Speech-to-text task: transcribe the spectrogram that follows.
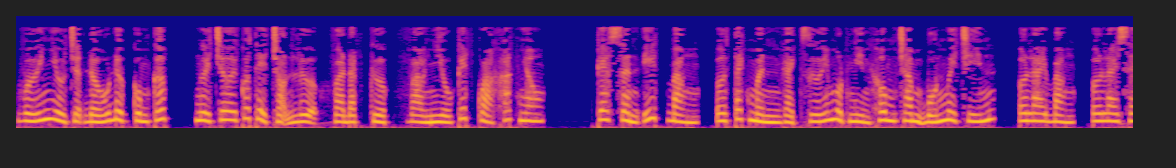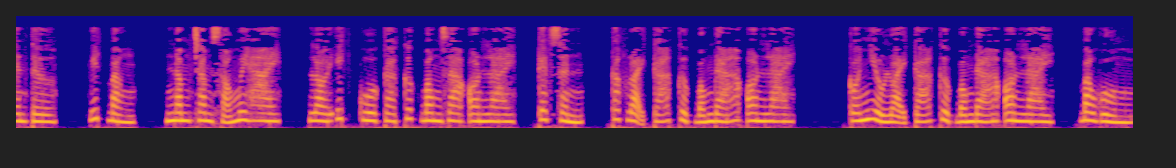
Với nhiều trận đấu được cung cấp, người chơi có thể chọn lựa và đặt cược vào nhiều kết quả khác nhau. Capson ít bằng, attachment gạch dưới 1049, align bằng, align center, ít bằng, 562, loi ít cua cá cược bóng ra online, caption, các loại cá cược bóng đá online. Có nhiều loại cá cược bóng đá online, bao gồm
